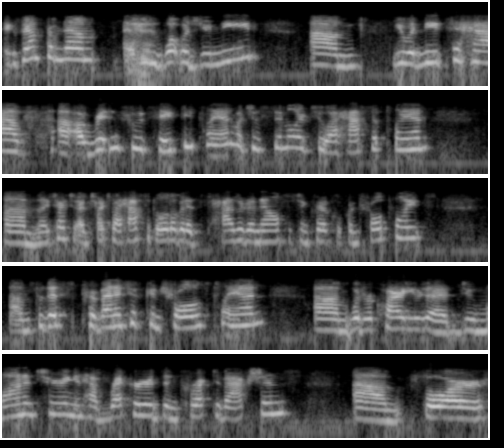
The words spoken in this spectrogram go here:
exempt from them, what would you need? You would need to have a, a, written food safety plan, which is similar to a HACCP plan. Um, I talked, I've talked about HACCP a little bit. It's hazard analysis and critical control points. Um, so this preventative controls plan um, would require you to do monitoring and have records and corrective actions um, for,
